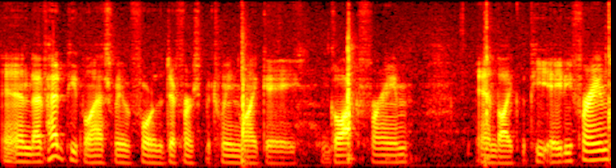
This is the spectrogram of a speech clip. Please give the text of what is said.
And I've had people ask me before the difference between like a Glock frame and like the P80 frames.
